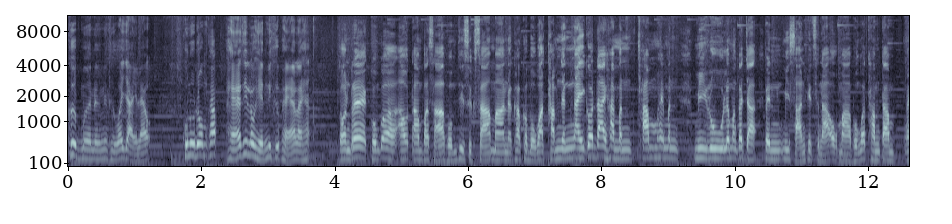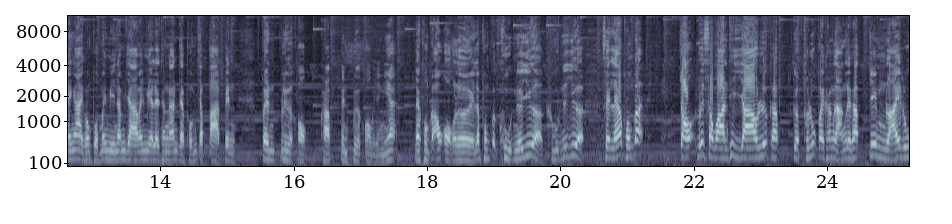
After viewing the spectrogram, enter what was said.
คืบมือหนึ่งนี่ถือว่าใหญ่แล้ว คุณอุดมครับแผลที่เราเห็นนี่คือแผลอะไรฮะตอนแรกผมก็เอาตามภาษาผมที่ศึกษามานะครับเขาบอกว่าทำยังไงก็ได้ให้มันช้ำให้มันมีรูแล้วมันก็จะเป็นมีสารกฤษณาออกมา ผมก็ทำตามง่ายๆของผมไม่มีน้ำยาไม่มีอะไรทั้งนั้น แต่ผมจะปาดเป็นเป็นเปลือกออกครับเป็นเปลือกออกอย่างเงี้ยแล้วผมก็เอาออกเลย แล้วผมก็ขูดเนื้อเยื่อขูดเนื้อเยื่อ เสร็จแล้วผมก็ เจาะด้วยสว่านที่ยาวลึกครับเกือบทะลุไปข้างหลังเลยครับจิ้มหลายรู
